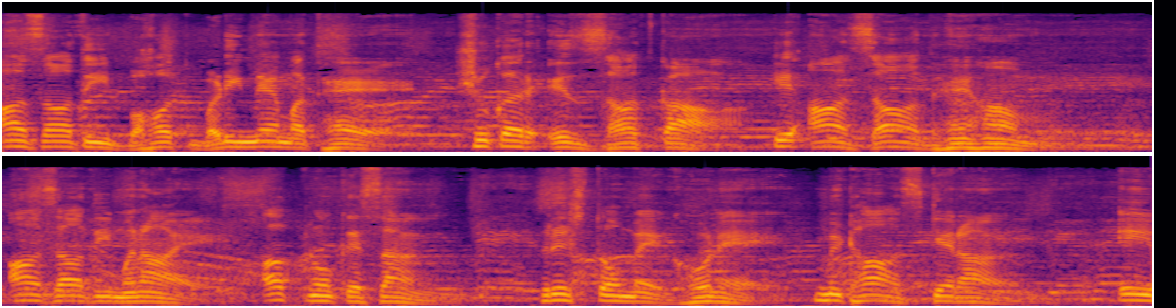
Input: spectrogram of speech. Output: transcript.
आज़ादी बहुत बड़ी नेमत है। शुक्र इस जात का कि आज़ाद हैं हम। आज़ादी मनाए अपनों के संग, रिश्तों में घोले मिठास के रंग। A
